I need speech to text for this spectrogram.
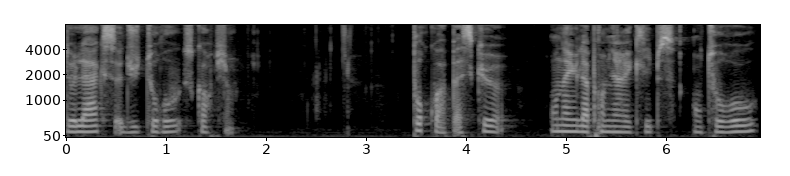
de l'axe du taureau scorpion. Pourquoi? Parce que on a eu la première éclipse en taureau,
